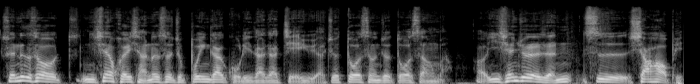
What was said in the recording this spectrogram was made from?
所以那个时候你现在回想，那时候就不应该鼓励大家节育啊，就多生就多生嘛。哦，以前觉得人是消耗品，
